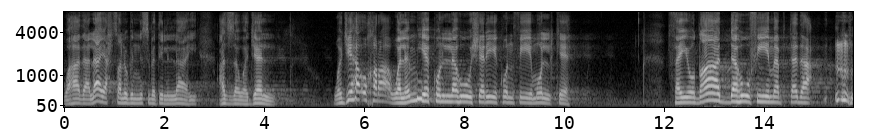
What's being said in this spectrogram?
وهذا لا يحصل بالنسبة لله. عز وجل. وجهة أخرى ولم يكن له شريك في ملكه فيضاده فيما ابتدع.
